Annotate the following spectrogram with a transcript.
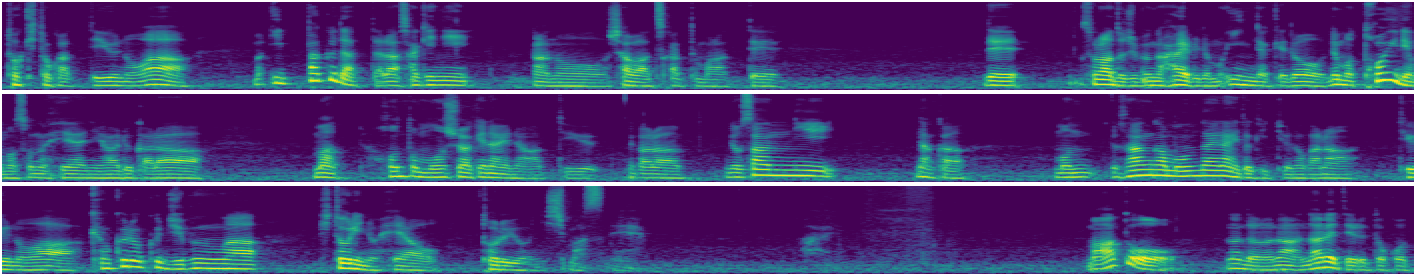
時とかっていうのは、まあ、1泊だったら先にあのシャワー使ってもらってでその後自分が入るでもいいんだけどでもトイレもその部屋にあるからまあ本当申し訳ないなっていう。だから予算になんかも予算が問題ない時っていうのかな？っていうのは極力自分は一人の部屋を取るようにしますね。まああとなんだろうな慣れてるとこって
